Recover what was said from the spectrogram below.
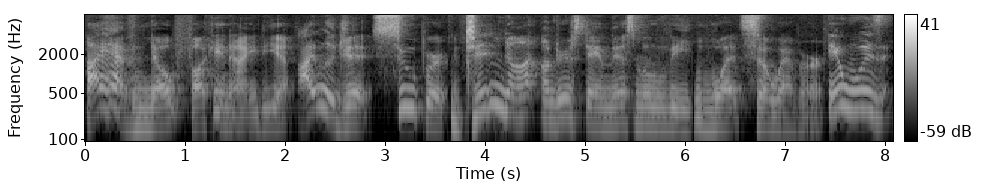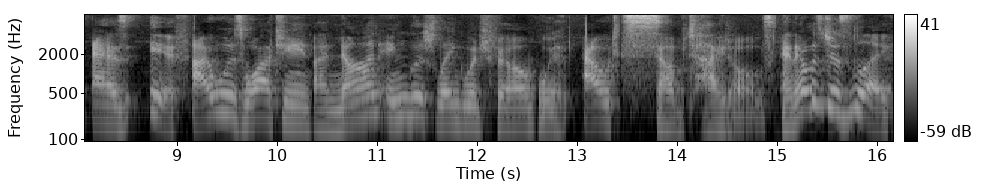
I have no fucking idea. I legit super did not understand this movie whatsoever. It was as if I was watching a non-English language film without subtitles. And I was just like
